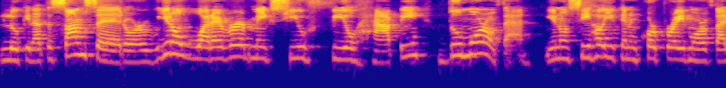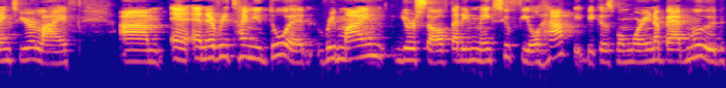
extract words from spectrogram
looking at the sunset, or, you know, whatever makes you feel happy. Do more of that. You know, see how you can incorporate more of that into your life. Um, and, and, every time you do it, remind yourself that it makes you feel happy because when we're in a bad mood,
